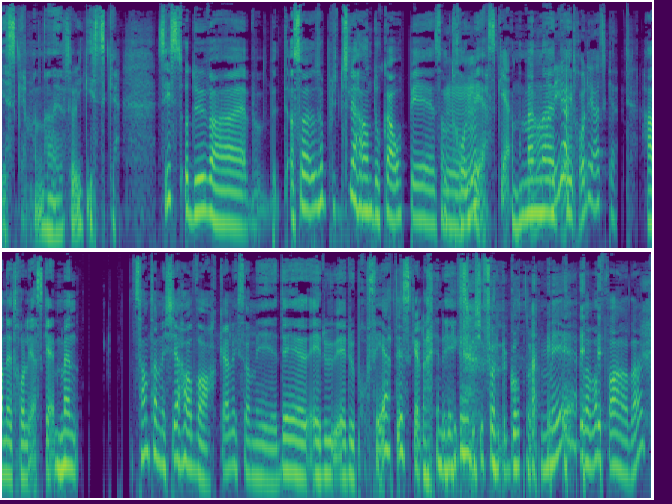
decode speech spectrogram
Giske, men han heter vel Giske. Sist, og du var altså, Så plutselig har han dukka opp i, som Mhm. troll i eske igjen. Men, ja, eh, han er troll i eske. han er troll i eske. Men sant han ikke har vaka liksom i det, er, du, er du profetisk, eller er det jeg som ikke følger godt nok med, eller hva fader?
